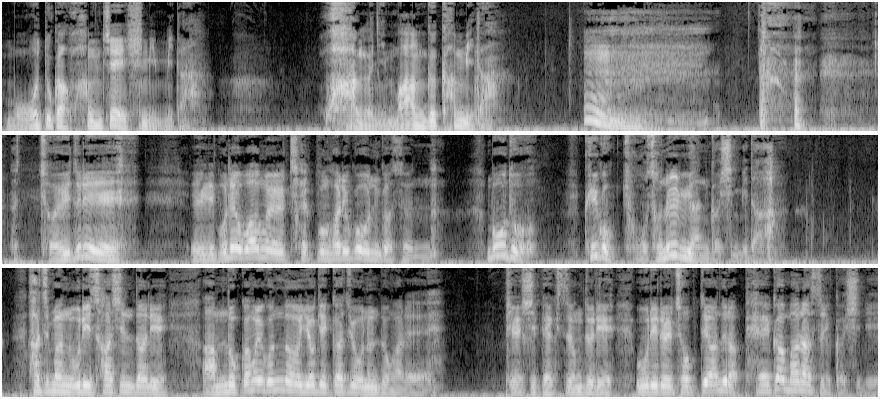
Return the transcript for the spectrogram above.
모두가 황제의 힘입니다. 황은이 망극합니다. 음, 저희들이 일본의 왕을 책봉하려고 온 것은 모두 귀국 조선을 위한 것입니다. 하지만 우리 사신단이 압록강을 건너 여기까지 오는 동안에 필시 백성들이 우리를 접대하느라 패가 많았을 것이니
